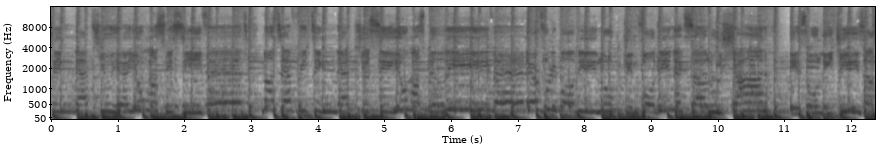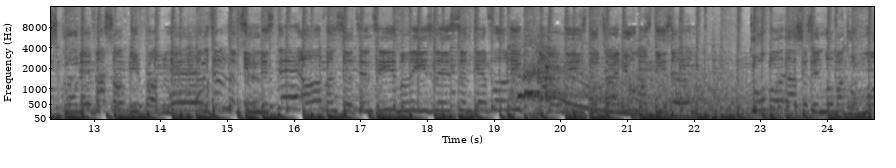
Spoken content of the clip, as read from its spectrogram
everything that you hear, you must receive it. Not everything that you see, you must believe it. Everybody looking for the next solution is only Jesus could ever solve the problem. In this day of uncertainty, please listen carefully. Now is the time you must discern. Tomorrow.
